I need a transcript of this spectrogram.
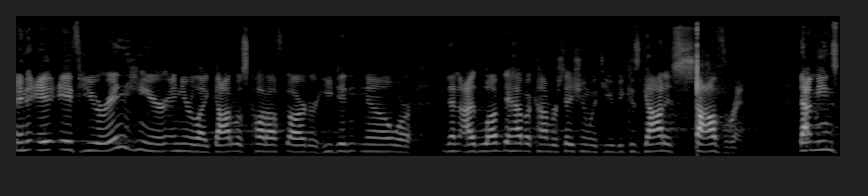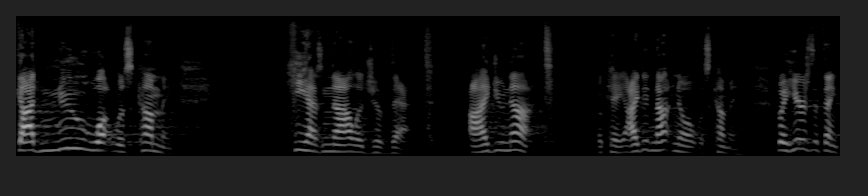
And if you're in here and you're like, God was caught off guard or he didn't know, or then I'd love to have a conversation with you because God is sovereign. That means God knew what was coming. He has knowledge of that. I do not. Okay, I did not know it was coming. But here's the thing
